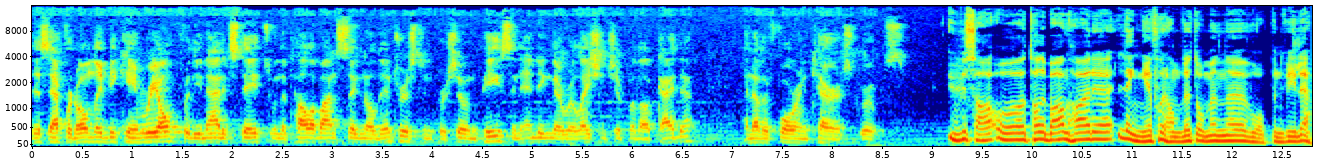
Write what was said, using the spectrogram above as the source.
This effort only became real for the United States when the Taliban signaled interest in pursuing peace and ending their relationship with Al Qaeda and other foreign terrorist. USA og Taliban har eh, lenge forhandlet om en eh, våpenhvile.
